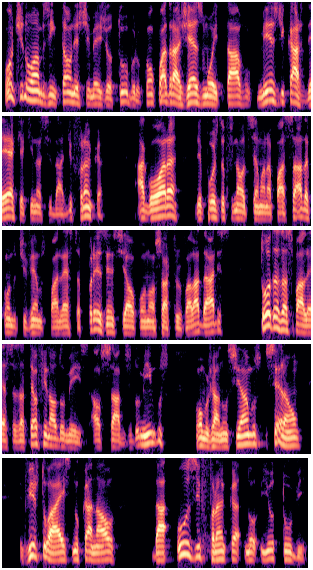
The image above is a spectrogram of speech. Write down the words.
Continuamos então neste mês de outubro com o 48º mês de Kardec aqui na cidade de Franca. Agora, depois do final de semana passada, quando tivemos palestra presencial com o nosso Arthur Valadares, todas as palestras até o final do mês, aos sábados e domingos, como já anunciamos, serão virtuais no canal da Use Franca no YouTube.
